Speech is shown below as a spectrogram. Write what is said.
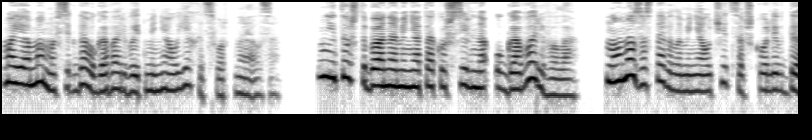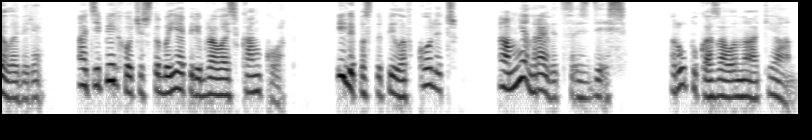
«Моя мама всегда уговаривает меня уехать с Форт Найлза. Не то чтобы она меня так уж сильно уговаривала, но она заставила меня учиться в школе в Делавере, а теперь хочет, чтобы я перебралась в Конкорд. Или поступила в колледж, а мне нравится здесь». Рут указала на океан.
